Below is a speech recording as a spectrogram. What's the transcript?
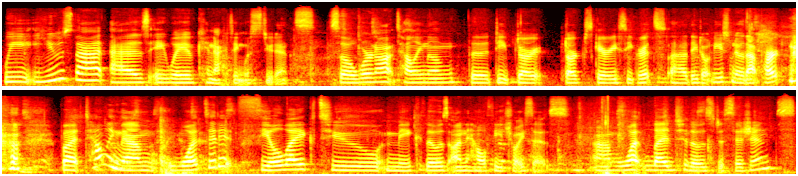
we use that as a way of connecting with students. So, we're not telling them the deep, dark, dark scary secrets, uh, they don't need to know that part, but telling them what did it feel like to make those unhealthy choices? Um, what led to those decisions?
